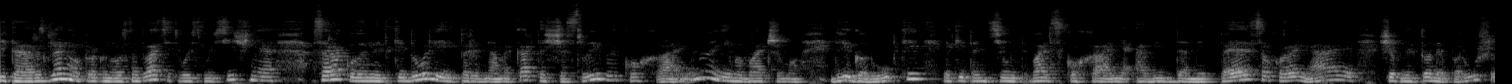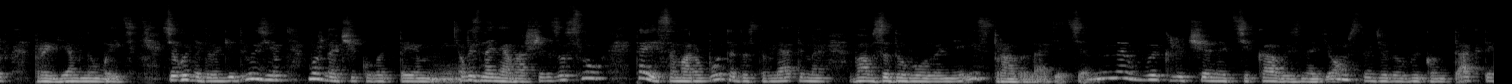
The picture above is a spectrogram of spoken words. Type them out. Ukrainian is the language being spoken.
Вітаю, розглянемо прогноз на 28 січня. Саракули нитки долі, і перед нами карта щасливе кохання. Ну, на ній ми бачимо дві голубки, які танцюють вальс кохання, а відданий пес охороняє, щоб ніхто не порушив приємну мить. Сьогодні, дорогі друзі, можна очікувати визнання ваших заслуг, та і сама робота доставлятиме вам задоволення, і справи ладяться. Не виключене цікаве знайомство, ділові контакти.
